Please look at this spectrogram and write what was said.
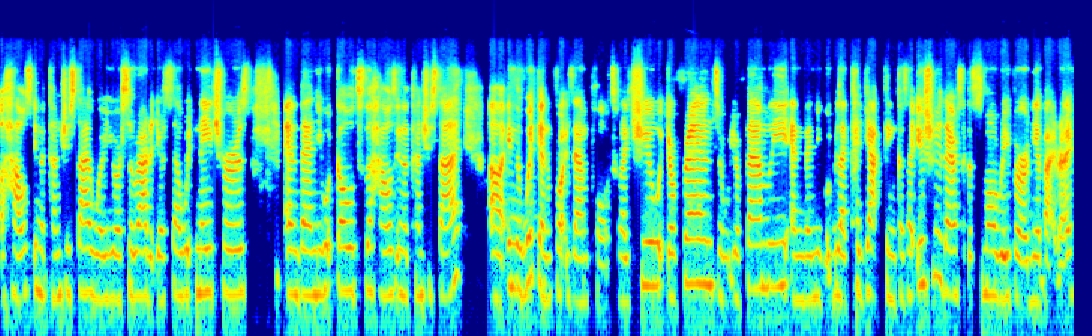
a, house in the countryside where you're surrounded yourself with natures, and then you would go to the house in the countryside uh, in the weekend, for example, to like chill with your friends or your family, and then you would be like kayaking because like usually there's like a small river nearby, right?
